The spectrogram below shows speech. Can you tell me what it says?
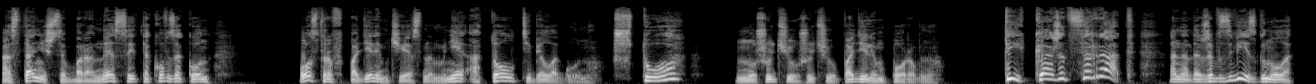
Останешься баронессой, таков закон. Остров поделим честно. Мне атолл, тебе лагуну». «Что?» «Ну, шучу, шучу. Поделим поровну». «Ты, кажется, рад!» Она даже взвизгнула.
